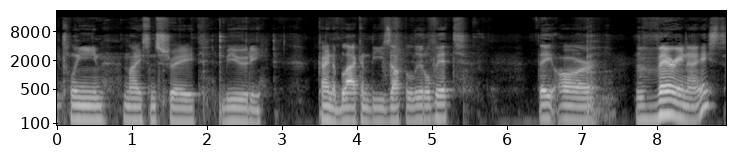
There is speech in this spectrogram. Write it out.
Clean, nice and straight, beauty. Kind of blackened these up a little bit. They are very nice.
